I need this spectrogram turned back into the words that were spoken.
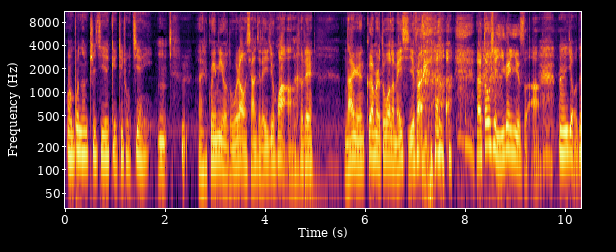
我们不能直接给这种建议。嗯哎，这闺蜜有毒，让我想起了一句话啊，说这男人哥们儿多了没媳妇儿，呃，都是一个意思啊。嗯，有的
